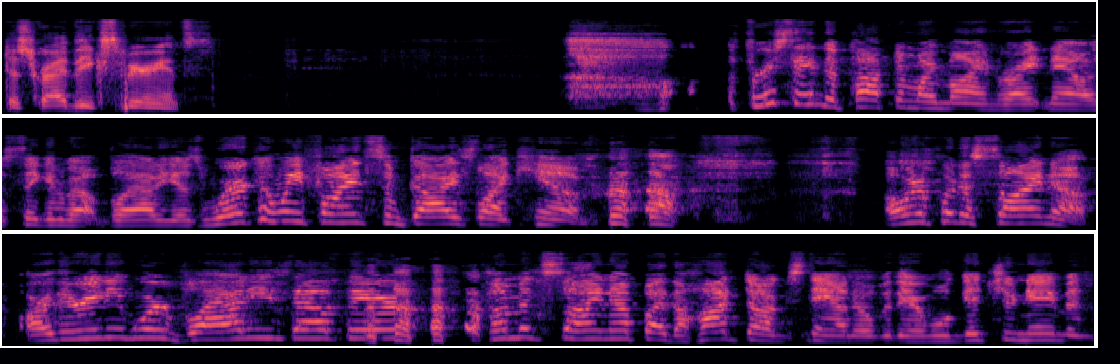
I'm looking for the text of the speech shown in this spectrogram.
describe the experience. first thing that popped in my mind right now is thinking about Vladdy is where can we find some guys like him? I want to put a sign up. Are there any more Vladdies out there? Come and sign up by the hot dog stand over there. We'll get your name and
